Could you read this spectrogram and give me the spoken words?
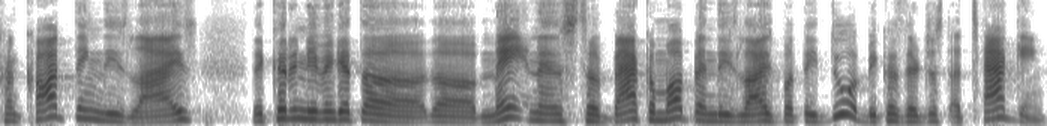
concocting these lies. They couldn't even get the, the maintenance to back them up in these lies, but they do it because they're just attacking.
